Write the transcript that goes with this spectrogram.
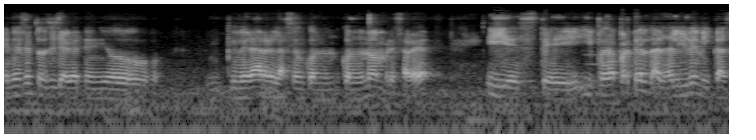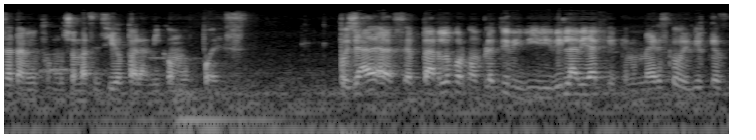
en ese entonces ya había tenido primera relación con, un hombre, ¿sabes? Y, este, y pues aparte al, salir de mi casa también fue mucho más sencillo para mí como pues pues ya aceptarlo por completo y vivir, vivir la vida que, merezco vivir, que es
